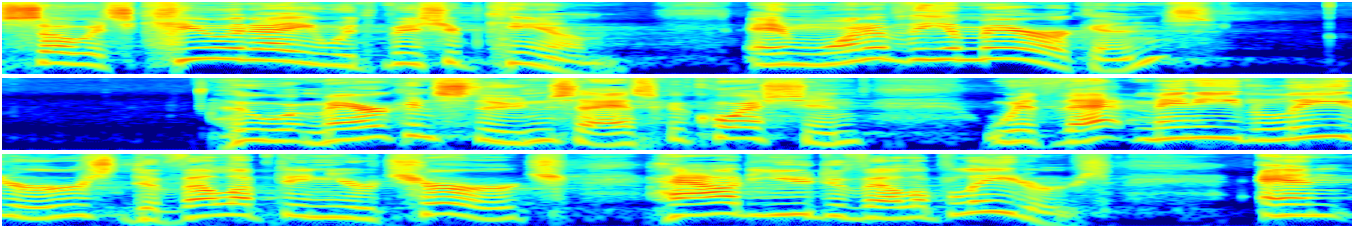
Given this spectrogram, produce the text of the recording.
So it's Q&A with Bishop Kim. And one of the Americans, who were American students, ask a question with that many leaders developed in your church, how do you develop leaders? And,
